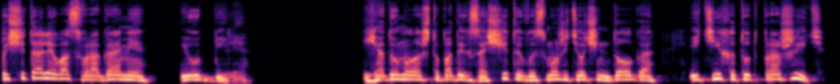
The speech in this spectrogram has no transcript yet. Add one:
посчитали вас врагами и убили. Я думала, что под их защитой вы сможете очень долго и тихо тут прожить.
